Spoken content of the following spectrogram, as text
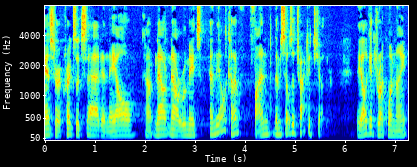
answer a Craigslist ad, and they all kind of now now are roommates, and they all kind of find themselves attracted to each other. They all get drunk one night,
